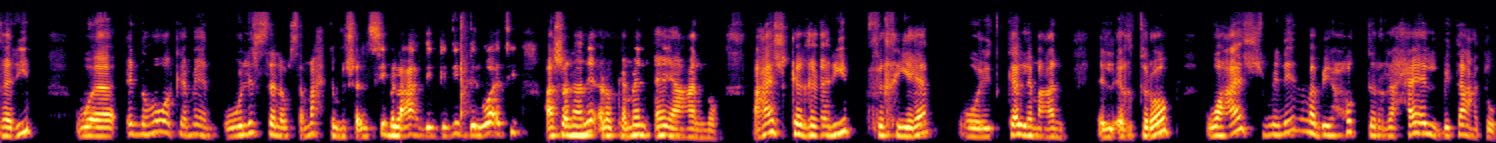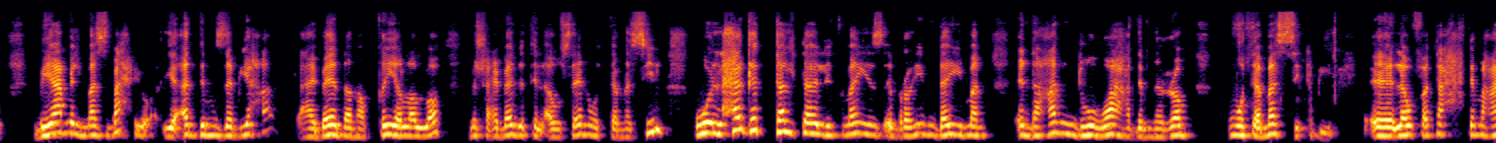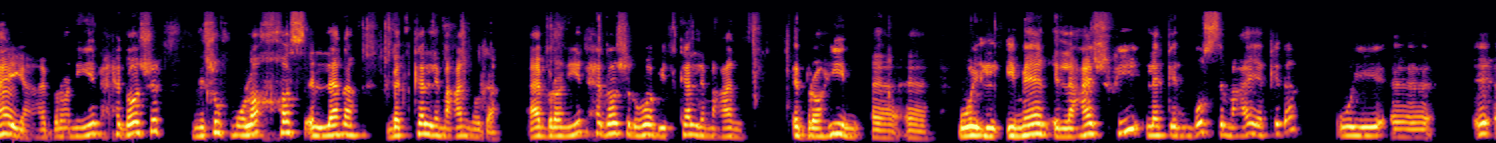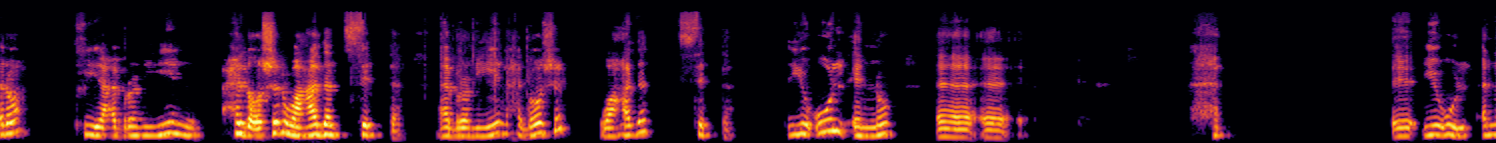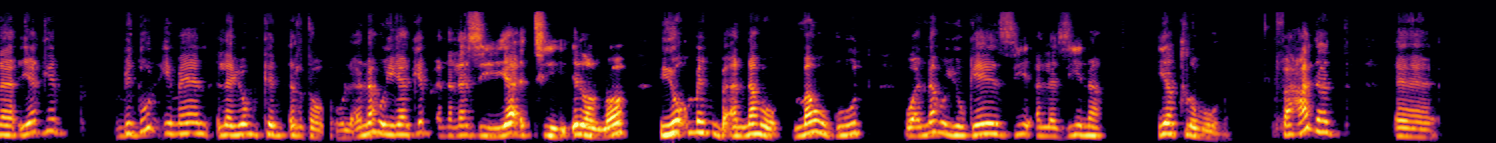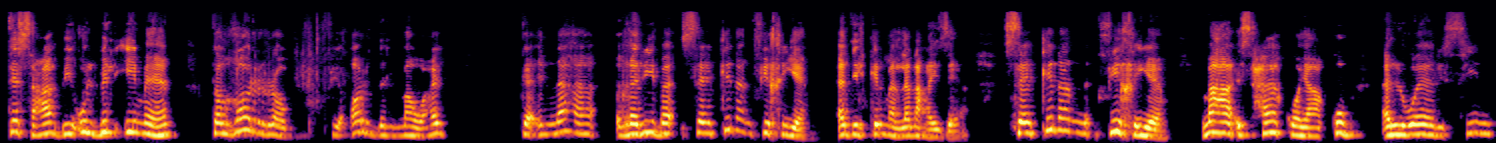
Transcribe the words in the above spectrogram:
غريب وإن هو كمان ولسه لو سمحت مش هنسيب العهد الجديد دلوقتي عشان هنقرأ كمان آية عنه. عاش كغريب في خيام ويتكلم عن الاغتراب وعاش منين ما بيحط الرحال بتاعته بيعمل مذبح يقدم ذبيحة عبادة نقية لله مش عبادة الأوثان والتماثيل. والحاجة الثالثة اللي تميز إبراهيم دايما إن عنده وعد من الرب متمسك بيه. آه لو فتحت معايا عبرانيين 11 نشوف ملخص اللي أنا بتكلم عنه ده. عبرانيين 11 هو بيتكلم عن إبراهيم آه آه والإيمان اللي عاش فيه. لكن بص معايا كده واقرا في عبرانيين 11 وعدد 6 عبرانيين 11 وعدد 6 يقول إنه آآ آآ يقول ان يجب بدون إيمان لا يمكن ارضائه لأنه يجب أن الذي يأتي إلى الله يؤمن بأنه موجود وأنه يجازي الذين يطلبونه. فعدد تسعة بيقول بالإيمان تغرب في أرض الموعد كأنها غريبة ساكنا في خيام. أدي الكلمة اللي أنا عايزاها. ساكنا في خيام مع إسحاق ويعقوب الوارثين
